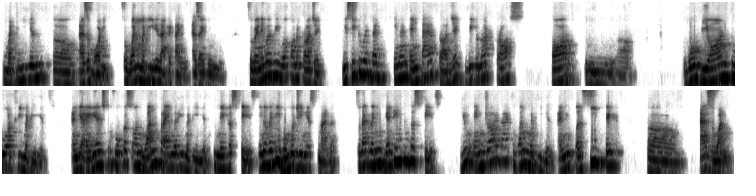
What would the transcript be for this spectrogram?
material uh, as a body. So one material at a time, as I told you. So whenever we work on a project, we see to it that in an entire project, we do not cross or um, uh, go beyond two or three materials. And the idea is to focus on one primary material to make a space in a very homogeneous manner so that when you get into the space, you enjoy that one material and you perceive it uh, as one.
